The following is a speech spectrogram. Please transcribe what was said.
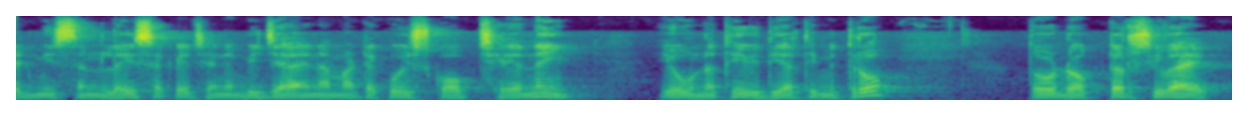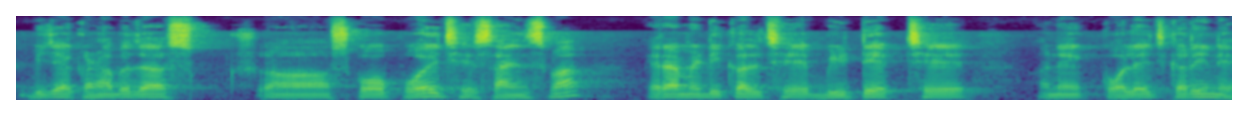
એડમિશન લઈ શકે છે અને બીજા એના માટે કોઈ સ્કોપ છે નહીં, એવું નથી વિદ્યાર્થી મિત્રો. તો ડૉક્ટર સિવાય બીજા ઘણા બધા સ્કોપ હોય છે સાયન્સમાં. પેરામેડિકલ છે બીટેક છે અને કોલેજ કરીને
